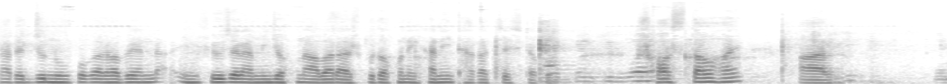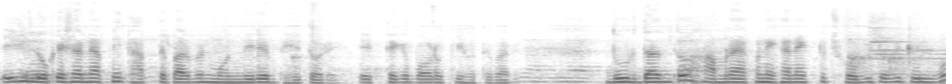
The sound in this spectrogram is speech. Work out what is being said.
তাদের জন্য উপকার হবে। ইন ফিউচার আমি যখন আবার আসব, তখন এখানেই থাকার চেষ্টা করব। সস্তাও হয় আর এই লোকেশানে আপনি থাকতে পারবেন মন্দিরের ভেতরে। এর থেকে বড় কি হতে পারে? দুর্দান্ত। আমরা এখন এখানে একটু ছবি টবি তুলবো।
